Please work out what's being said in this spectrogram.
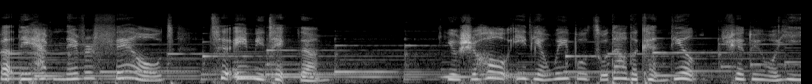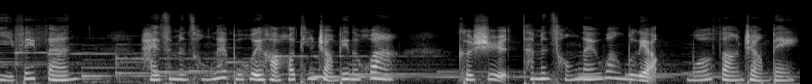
but they have never failed to imitate them. 有时候一点微不足道的肯定，却对我意义非凡。 孩子们从来不会好好听长辈的话，可是他们从来忘不了模仿长辈。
